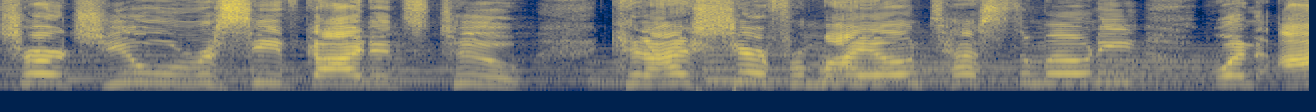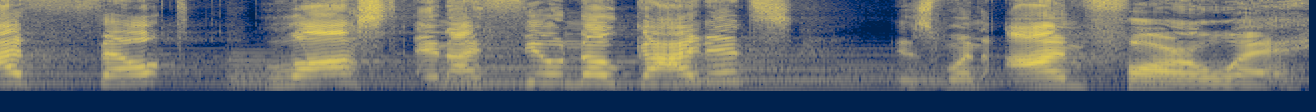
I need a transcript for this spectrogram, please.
Church, you will receive guidance too. Can I share from my own testimony? When I felt lost and I feel no guidance, is when I'm far away.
